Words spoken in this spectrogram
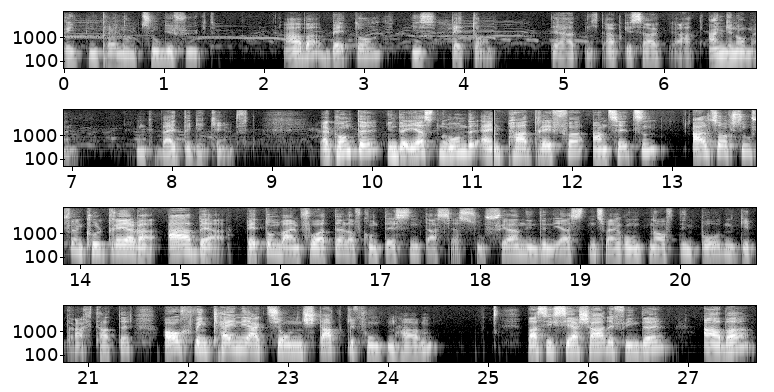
Rippenprellung zugefügt. Aber Beton ist Beton. Der hat nicht abgesagt, er hat angenommen und weitergekämpft. Er konnte in der ersten Runde ein paar Treffer ansetzen, als auch Sufjan Kultrera, aber Beton war im Vorteil aufgrund dessen, dass er Sufjan in den ersten zwei Runden auf den Boden gebracht hatte, auch wenn keine Aktionen stattgefunden haben. Was ich sehr schade finde, aber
